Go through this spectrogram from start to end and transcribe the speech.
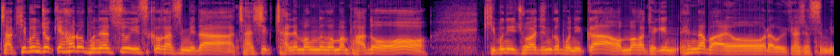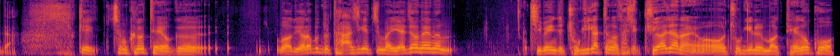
자, 기분 좋게 하루 보낼 수 있을 것 같습니다. 자식 잘 먹는 것만 봐도 기분이 좋아지는 거 보니까 엄마가 되긴 했나 봐요. 라고 이렇게 하셨습니다. 참 그렇대요. 그, 뭐, 여러분들 다 아시겠지만 예전에는 집에 이제 조기 같은 거 사실 귀하잖아요. 조기를 뭐 대놓고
